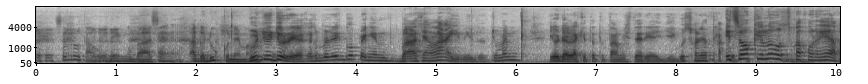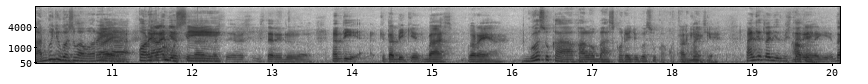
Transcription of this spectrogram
Seru tahu ini ngebahasnya agak dukun emang. Gue jujur ya, sebenarnya gue pengen bahas yang lain gitu. Cuman ya udahlah kita tentang misteri aja. Gue soalnya takut. It's okay lu suka Korea kan? Gue juga suka Oh, Korea. iya. Korea Nah, lanjut musik. kita misteri dulu. Nanti kita bikin bahas Korea. Gue suka kalau bahas Korea juga suka kok. Oke aja. Lanjut lanjut misteri Oke. lagi. Itu,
